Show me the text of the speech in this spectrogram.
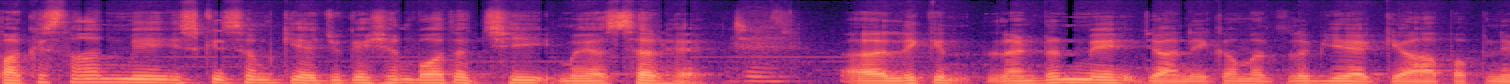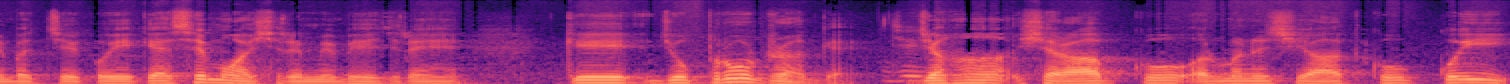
पाकिस्तान में इस किस्म की एजुकेशन बहुत अच्छी मैसर है। आ, लेकिन लंदन में जाने का मतलब यह है कि आप अपने बच्चे को एक ऐसे माशरे में भेज रहे हैं कि जो प्रो ड्रग है जहाँ शराब को और मनशियात को कोई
